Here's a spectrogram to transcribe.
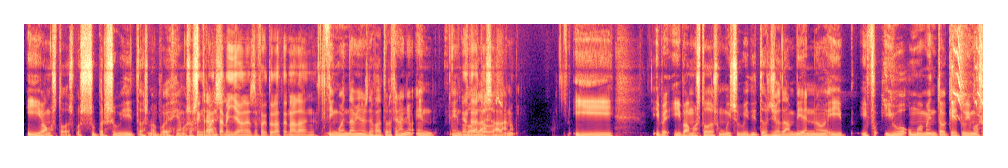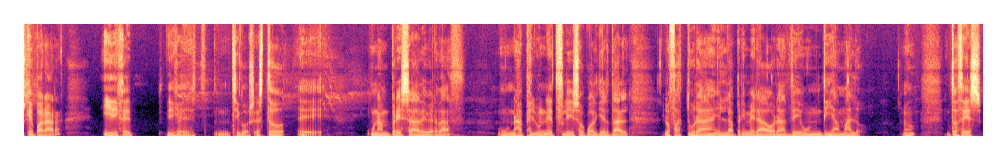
Y íbamos todos pues súper subiditos, ¿no? Pues decíamos, 50 millones de facturación al año. 50 millones de facturación al año en, en toda la sala, ¿no? Y, y, vamos todos muy subiditos, yo también, ¿no? Y, y, hubo un momento que tuvimos que parar y dije, dije chicos, esto, eh, una empresa de verdad, un Apple, un Netflix o cualquier tal, lo factura en la primera hora de un día malo. Entonces,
